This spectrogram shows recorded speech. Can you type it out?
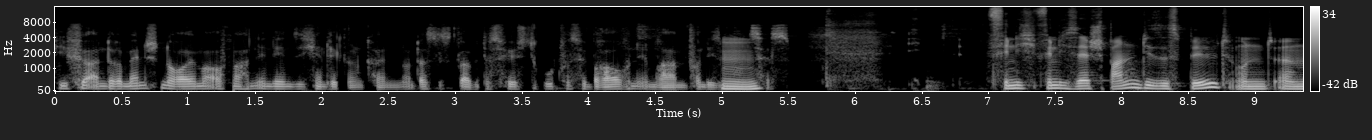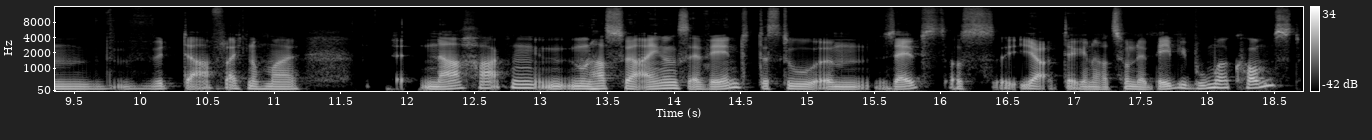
die für andere Menschen Räume aufmachen, in denen sie sich entwickeln können. Und das ist, glaube ich, das höchste Gut, was wir brauchen im Rahmen von diesem mhm. Prozess. Finde ich, finde ich sehr spannend, dieses Bild und ähm, wird da vielleicht nochmal äh, nachhaken. Nun hast du ja eingangs erwähnt, dass du ähm, selbst aus ja, der Generation der Babyboomer kommst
